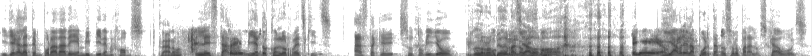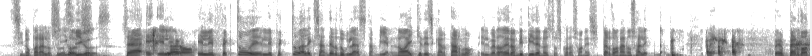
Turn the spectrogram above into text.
y llega la temporada de MVP de Mahomes. Claro. Le está Sí. rompiendo con los Redskins hasta que su tobillo Lo rompió lo demasiado. ¿no? Sí, Y abre la puerta no solo para los Cowboys, sino para los, Los Eagles. Eagles. O sea, e- el, Claro. el efecto, el efecto Alexander Douglas también no hay que descartarlo. El verdadero MVP de nuestros corazones. Perdónanos, Ale. Pe- Perdón,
